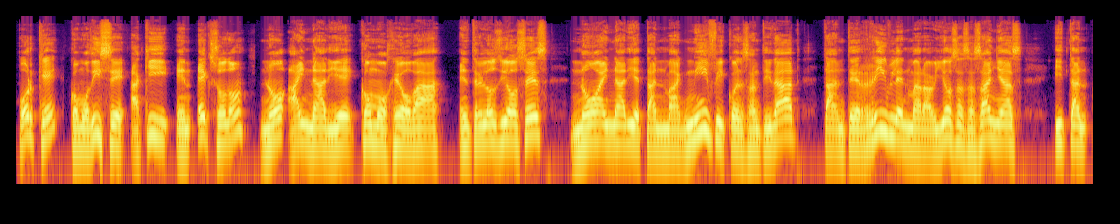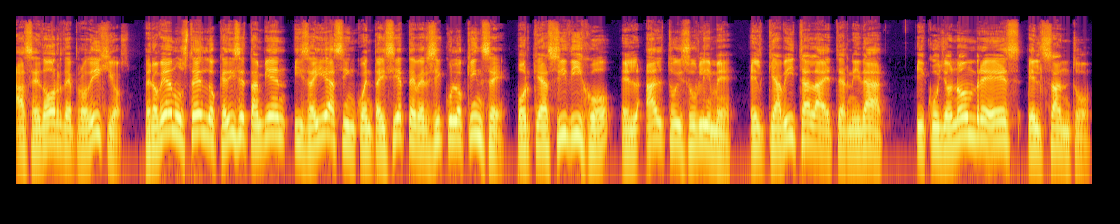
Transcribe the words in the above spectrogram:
Porque, como dice aquí en Éxodo, no hay nadie como Jehová. Entre los dioses no hay nadie tan magnífico en santidad, tan terrible en maravillosas hazañas y tan hacedor de prodigios. Pero vean ustedes lo que dice también Isaías 57 versículo 15, porque así dijo el alto y sublime, el que habita la eternidad, y cuyo nombre es el Santo.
